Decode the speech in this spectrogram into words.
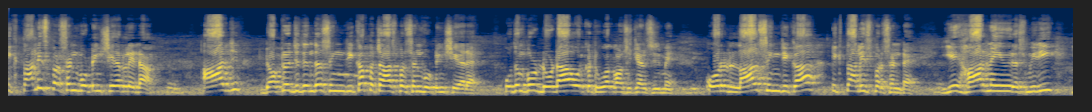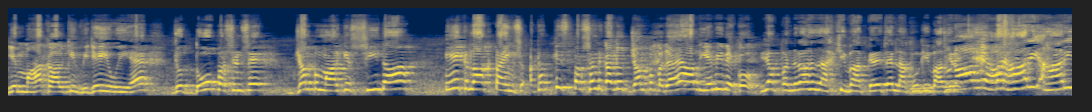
इकतालीस परसेंट वोटिंग शेयर लेना। आज डॉक्टर जितेंद्र सिंह जी का पचास परसेंट वोटिंग शेयर है। उधमपुर, डोडा और कठुआ कॉन्स्टिट्यूंसी में। और लाल सिंह जी का इकतालीस परसेंट है। ये हार नहीं हुई रश्मि जी, ये महाकाल की विजयी हुई है, जो दो परसेंट से जंप मार के सीधा एक लाख टाइम्स अठतीस परसेंट का जो जंप बजा है आप ये भी देखो। या पंद्रह हज़ार की बात करें चाहे लाखों की बात करें में हार- हारी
